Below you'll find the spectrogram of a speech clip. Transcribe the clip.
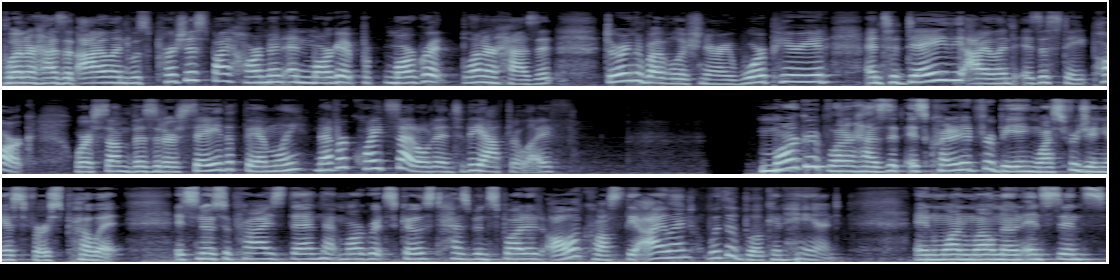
Blennerhassett Island was purchased by Harman and Margaret, Margaret Blennerhassett during the Revolutionary War period, and today the island is a state park, where some visitors say the family never quite settled into the afterlife. Margaret Blennerhassett is credited for being West Virginia's first poet. It's no surprise then that Margaret's ghost has been spotted all across the island with a book in hand. In one well known instance,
